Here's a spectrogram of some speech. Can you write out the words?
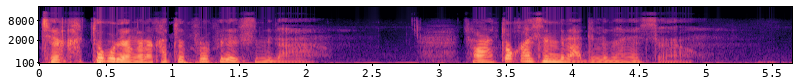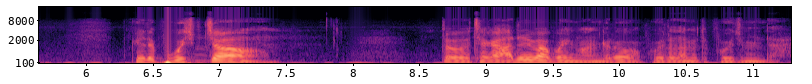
제 카톡으로 연결한 카톡 프로필에 있습니다. 저랑 똑같이 생긴 아들놈이 하나 있어요. 그래도 보고 싶죠? 또 제가 아들 바보인 관계로 다음에 또 보여줍니다.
